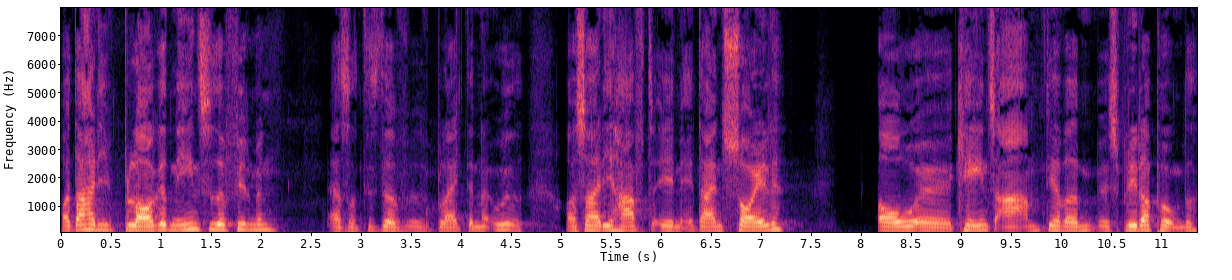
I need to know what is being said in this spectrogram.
Og der har de blokket den ene side af filmen. Altså, det stedet black den er ud. Og så har de haft en, der er en søjle og øh, Kanes arm. Det har været øh, splitterpunktet.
